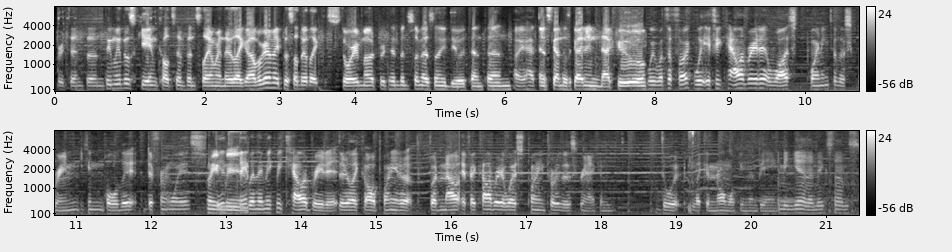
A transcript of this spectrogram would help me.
for Tinpin. They made this game called Tinpin Slammer, and they're like, "Oh, we're gonna make this other like story mode for Tinpin Slammer that's nothing to do with Tinpin." Oh, you had And it's got this guy named Neku. Wait, what the fuck? Wait, if you calibrate it while it's pointing to the screen, you can hold it different ways. What do you They- mean? they- when they make me calibrate it, they're like, oh, pointing it up. But now, if I calibrate it while it's pointing towards the screen, I can do it like a normal human being. I mean, yeah, that makes sense.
